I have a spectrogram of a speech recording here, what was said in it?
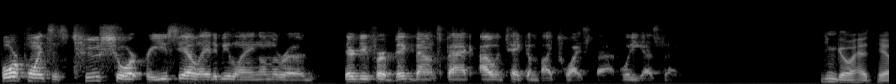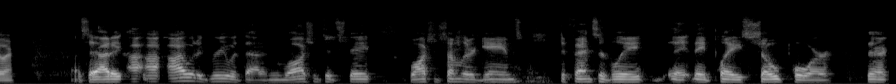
Four points is too short for UCLA to be laying on the road. They're due for a big bounce back. I would take them by twice that. What do you guys think? You can go ahead, Taylor. I say I, I, I would agree with that. I mean, Washington State, watching some of their games defensively, they, they play so poor there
